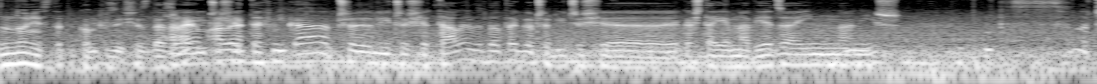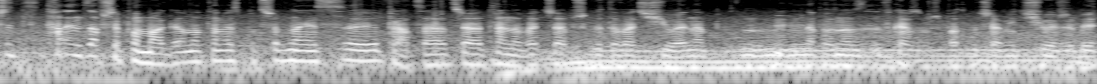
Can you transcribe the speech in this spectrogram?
no niestety kontuzje się zdarzają, Ale liczy się technika, czy liczy się talent do tego, czy liczy się jakaś tajemna wiedza inna niż... Znaczy, talent zawsze pomaga, natomiast potrzebna jest e, praca, trzeba trenować, trzeba przygotować siłę. Na, na pewno w każdym przypadku trzeba mieć siłę, żeby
